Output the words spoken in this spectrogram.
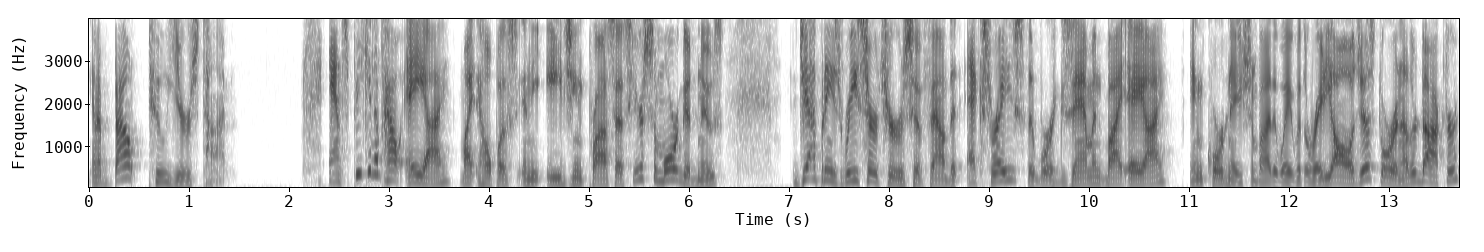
in about two years' time. And speaking of how AI might help us in the aging process, here's some more good news. Japanese researchers have found that x rays that were examined by AI, in coordination, by the way, with a radiologist or another doctor,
